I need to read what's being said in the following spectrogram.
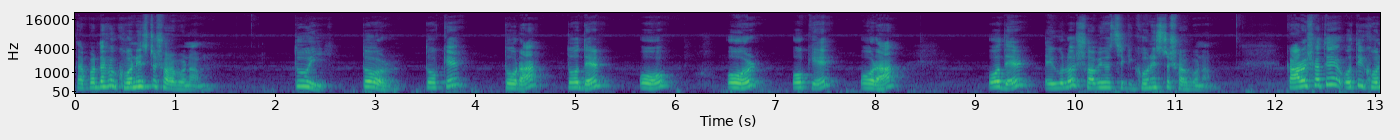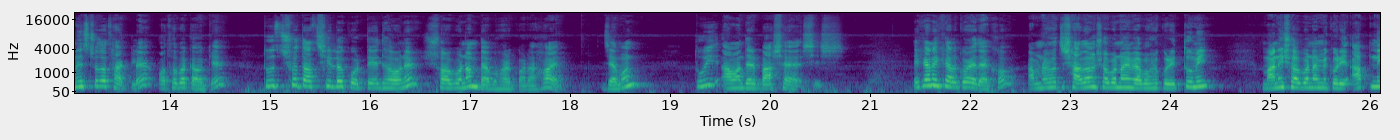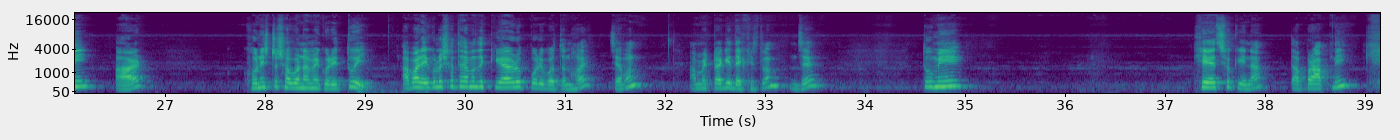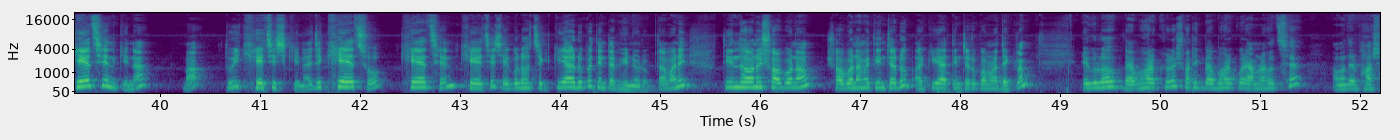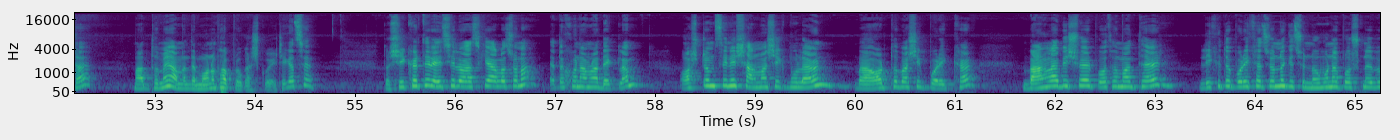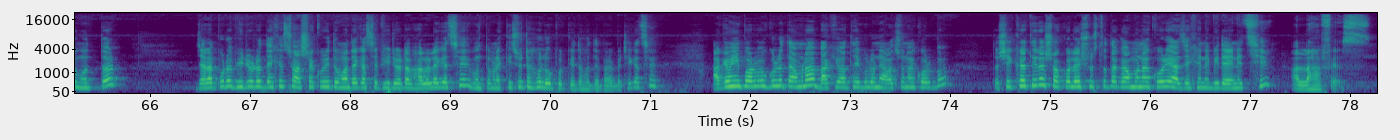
তারপর দেখো, ঘনিষ্ঠ সর্বনাম। তুই, তোর, তোকে তোরা তোদের ও ওর ওকে ওরা ওদের এগুলো সবই হচ্ছে কি ঘনিষ্ঠ সর্বনাম। কারোর সাথে অতি ঘনিষ্ঠতা থাকলে অথবা কাউকে তুচ্ছ তাচ্ছিল্য করতে এই ধরনের সর্বনাম ব্যবহার করা হয়। যেমন, তুই আমাদের বাসায় আসিস। এখানে খেয়াল করে দেখো, আমরা হচ্ছে সাধারণ সর্বনামে ব্যবহার করি তুমি মানি সর্বনামে করি আপনি আর ঘনিষ্ঠ সর্বনামে করি তুই। আবার এগুলোর সাথে আমাদের ক্রিয়ারূপ পরিবর্তন হয়। যেমন, আমরা একটু আগে দেখেছিলাম যে তুমি খেয়েছো কি না তারপর আপনি খেয়েছেন কি না বা তুই খেয়েছিস কি না এই যে খেয়েছো, খেয়েছেন, খেয়েছিস, এগুলো হচ্ছে ক্রিয়ারূপে তিনটা ভিন্ন রূপ। তার মানে তিন ধরনের সর্বনাম, সর্বনামে তিনটা রূপ আর ক্রিয়া তিনটা রূপ আমরা দেখলাম। এগুলো ব্যবহার করে, সঠিক ব্যবহার করে আমরা হচ্ছে আমাদের ভাষার মাধ্যমে আমাদের মনোভাব প্রকাশ করি, ঠিক আছে? তো শিক্ষার্থীর এই ছিল আজকে আলোচনা। এতক্ষণ আমরা দেখলাম অষ্টম শ্রেণির ষান্মাসিক মূল্যায়ন বা অর্ধবার্ষিক পরীক্ষার বাংলা বিষয়ের প্রথম অধ্যায়ের লিখিত পরীক্ষার জন্য কিছু নমুনা, প্রশ্ন এবং উত্তর। যারা পুরো ভিডিওটা দেখেছ, আশা করি তোমাদের কাছে ভিডিওটা ভালো লেগেছে এবং তোমরা কিছুটা হলেও উপকৃত হতে পারবে, ঠিক আছে? আগামী পর্বগুলোতে আমরা বাকি অধ্যায়গুলো নিয়ে আলোচনা করব। তো শিক্ষার্থীরা, সকলে সুস্থতা কামনা করে আজ এখানে বিদায় নিচ্ছি। আল্লাহ হাফেজ।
